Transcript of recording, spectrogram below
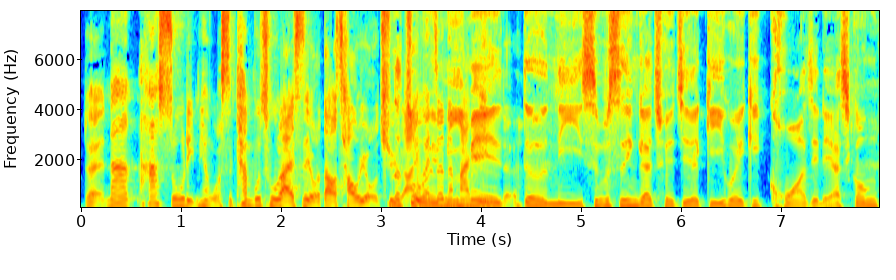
对，那他书里面我是看不出来是有到超有趣的，那作为迷妹的，的你，是不是应该找一个机会去看一下，还是讲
